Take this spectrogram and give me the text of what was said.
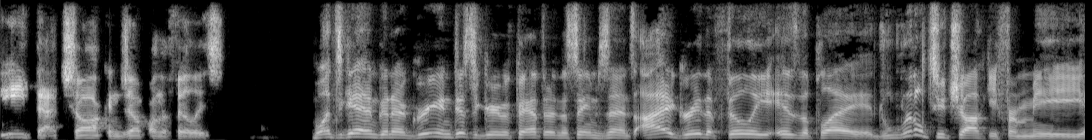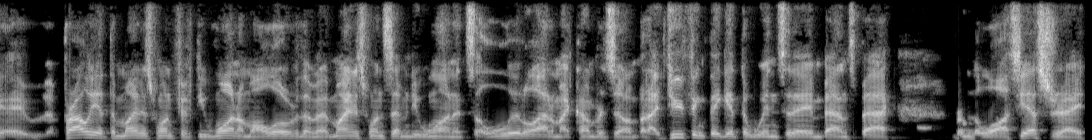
eat that chalk and jump on the Phillies. Once again, I'm going to agree and disagree with Panther in the same sense. I agree that Philly is the play. A little too chalky for me. Eh, Probably at the minus 151, I'm all over them. At minus 171, it's a little out of my comfort zone, but I do think they get the win today and bounce back from the loss yesterday.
